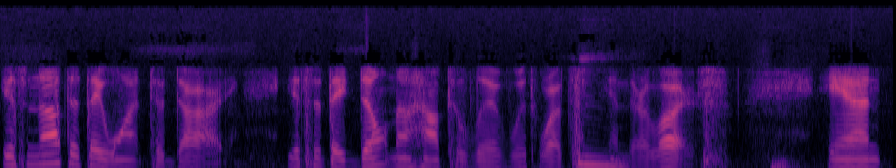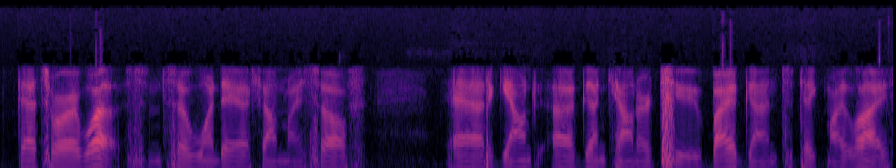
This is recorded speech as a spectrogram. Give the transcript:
It's not that they want to die it's that they don't know how to live with what's Mm. in their life. And that's where I was. And so one day I found myself at a gun, uh, gun counter to buy a gun to take my life,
